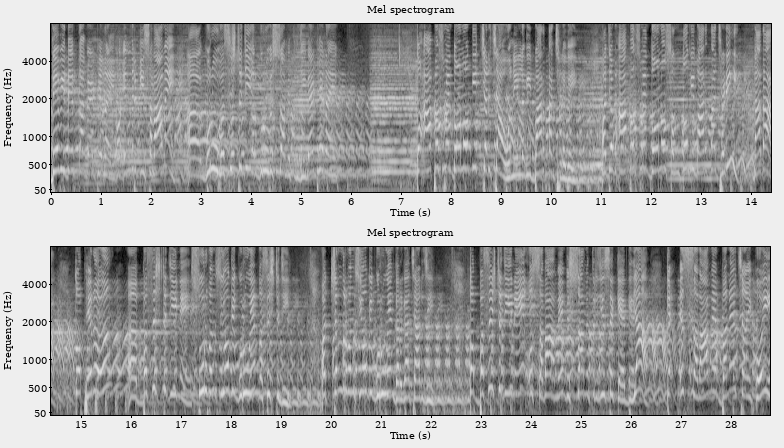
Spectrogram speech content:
देवी देवता बैठे रहे और इंद्र की सभा में आ, गुरु वशिष्ठ जी और गुरु विश्वामित्र जी बैठे रहे। तो आपस में दोनों की चर्चा होने लगी वार्ता छिड़ गई। और जब आपस में दोनों संतों की वार्ता छिड़ी दादा वशिष्ठ जी ने सूर्यवंशियों के गुरु हैं वशिष्ठ जी और चंद्रवंशियों के गुरु हैं गर्गाचार्य जी। तो वशिष्ठ जी ने उस सभा में विश्वामित्र जी से कह दिया कि इस सभा में बने चाहे कोई,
